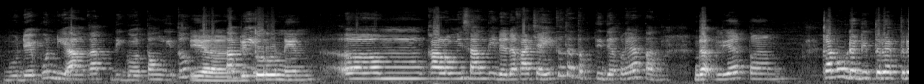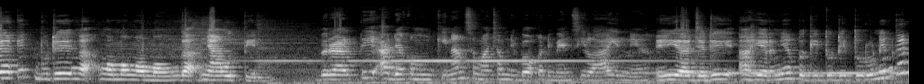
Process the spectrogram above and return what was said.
bude pun diangkat digotong gitu. iya Tapi diturunin em, kalau misalnya tidak ada kaca itu tetap tidak kelihatan. Nggak kelihatan kan udah diteriak-teriakin bude nggak ngomong-ngomong nggak nyautin Berarti ada kemungkinan semacam dibawa ke dimensi lain ya. iya jadi akhirnya begitu diturunin kan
